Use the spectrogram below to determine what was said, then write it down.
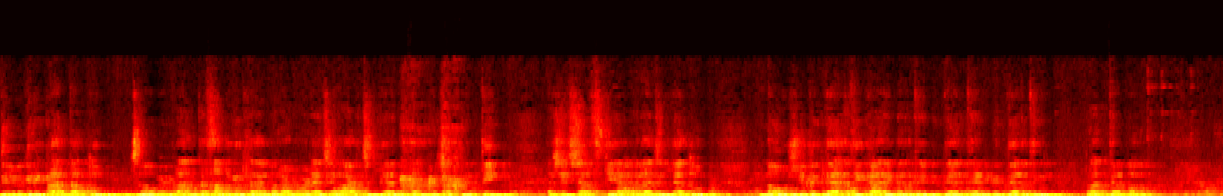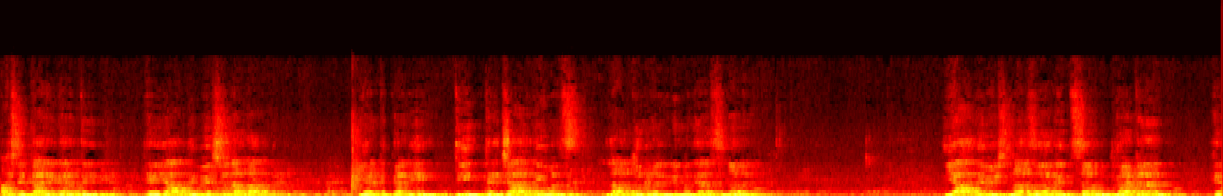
देवगिरी प्रांतातून जो मी प्रांत सांगितला आहे मराठवाड्याचे आठ जिल्हे आणि खानदेशातले तीन असे शासकीय अकरा जिल्ह्यातून नऊशे विद्यार्थी कार्यकर्ते विद्यार्थी आणि विद्यार्थिनी प्राध्यापक असे कार्यकर्ते हे या अधिवेशनाला या ठिकाणी तीन ते चार दिवस लातूर नगरीमध्ये असणार आहे या अधिवेशनाचं रितसर उद्घाटन हे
